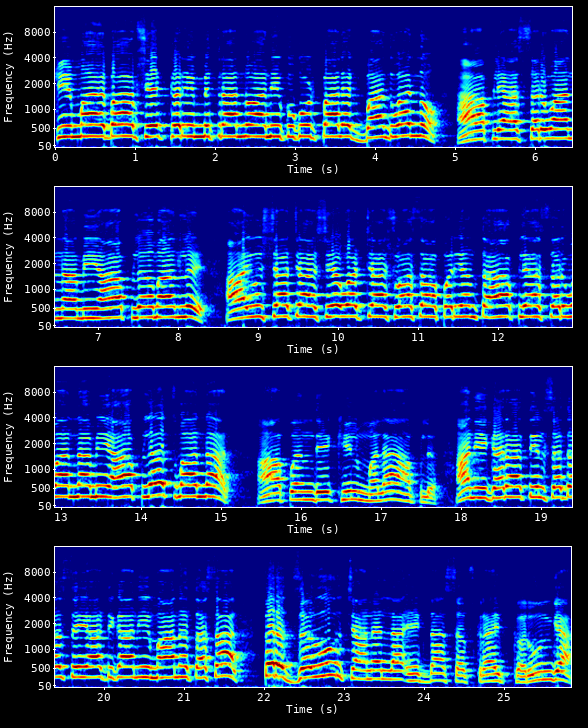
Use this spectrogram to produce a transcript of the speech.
की मायबाप शेतकरी मित्रांनो आणि कुक्कुटपालक बांधवांनो आपल्या सर्वांना मी आपलं मानले आयुष्याच्या शेवटच्या श्वासापर्यंत आपल्या सर्वांना मी आपलंच मानणार. आपण देखील मला आपलं. आणि घरातील सदस्य या ठिकाणी मानत असाल तर जरूर चॅनलला एकदा सबस्क्राईब करून घ्या.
